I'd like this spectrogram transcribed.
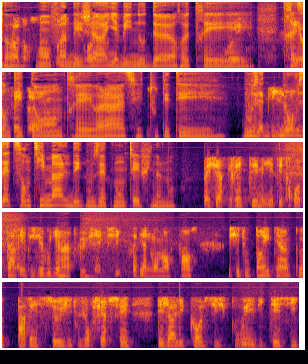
pas dans son Enfin, déjà, il y avait une odeur euh, très, très entêtante, euh, très, voilà, c'est, tout était, vous, êtes, vous êtes senti mal dès que vous êtes monté, finalement? Ben, j'ai regretté, mais il était trop tard. Et puis, je vais vous dire un truc, ça vient de mon enfance. J'ai tout le temps été un peu paresseux. J'ai toujours cherché, déjà à l'école, si je pouvais éviter, si,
